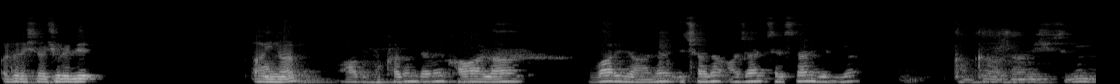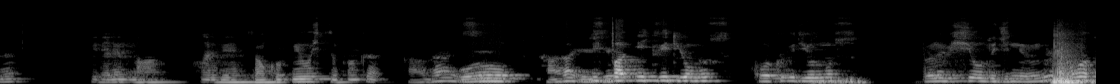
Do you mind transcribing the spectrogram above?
arkadaşlar şöyle bir ayna. abi bu kadın demek hala var yani. İçeriden acayip sesler geliyor. Kanka sana bir şey söyleyeyim mi? Gidelim mi abi? Harbi. Ben korkmaya başladım kanka. Kanka, Oo, kanka izle- ilk bak ilk videomuz, korku videomuz böyle bir şey oldu cinlerin ama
